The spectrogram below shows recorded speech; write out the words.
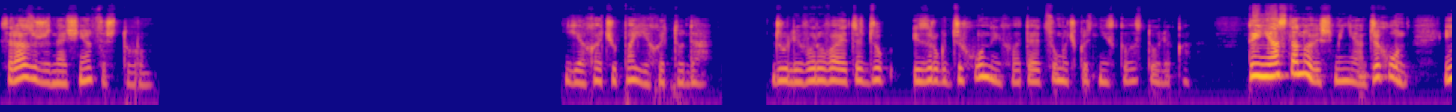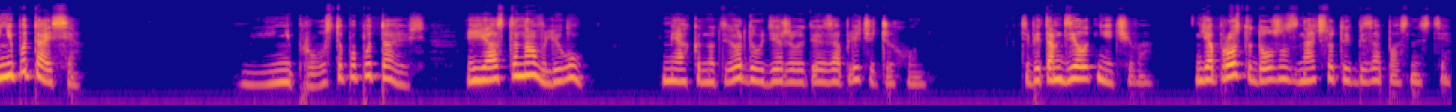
сразу же начнется штурм. Я хочу поехать туда. Джулия вырывается из рук Джихуна и хватает сумочку с низкого столика. Ты не остановишь меня, Джихун, и не пытайся. И не просто попытаюсь, и я остановлю. Мягко, но твердо удерживает ее за плечи Джихун. Тебе там делать нечего. Я просто должен знать, что ты в безопасности.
